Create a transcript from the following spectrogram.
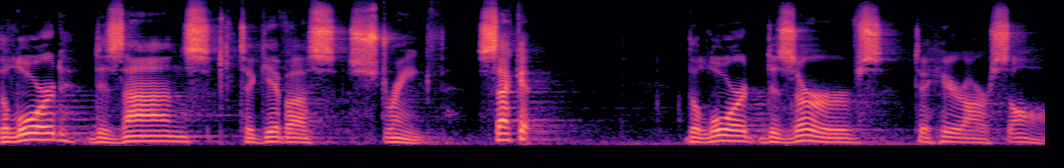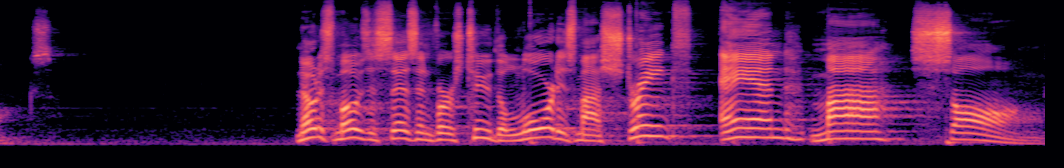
The Lord designs to give us strength. Second, the Lord deserves to hear our songs. Notice Moses says in verse 2 The Lord is my strength and my song.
